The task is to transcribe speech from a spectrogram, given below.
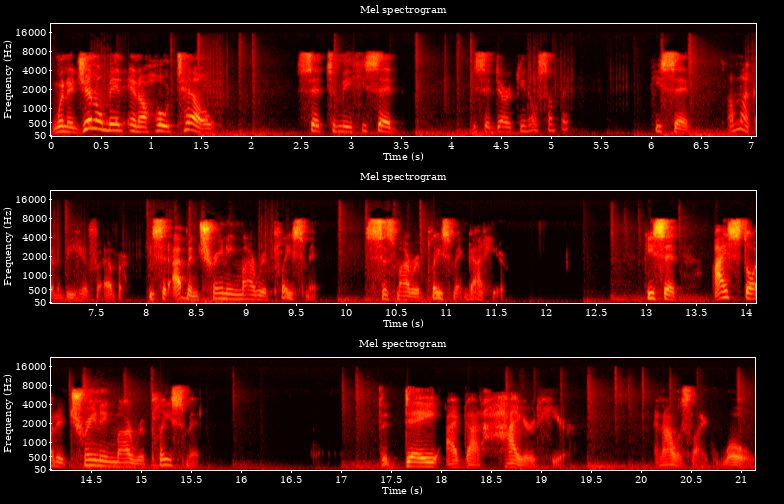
When a gentleman in a hotel said to me, he said, he said, Derrick, you know something? He said, I'm not going to be here forever. He said, I've been training my replacement since my replacement got here. He said, I started training my replacement the day I got hired here. And I was like, whoa.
